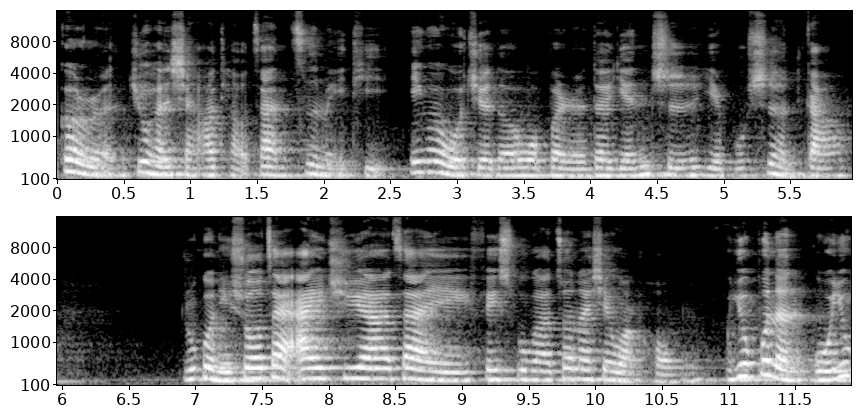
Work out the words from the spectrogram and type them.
个人就很想要挑战自媒体，因为我觉得我本人的颜值也不是很高。如果你说在 IG 啊，在 Facebook 啊做那些网红，我又不能，我又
